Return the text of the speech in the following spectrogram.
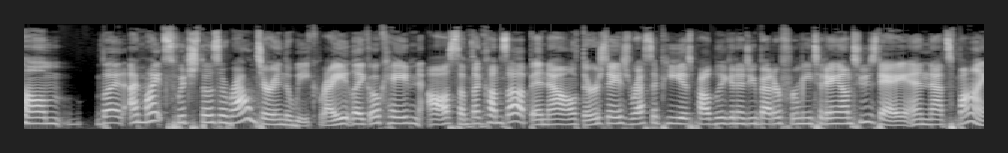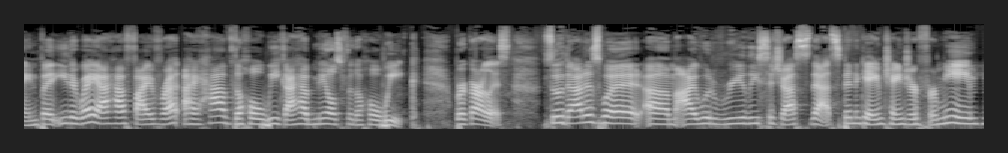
Um, but I might switch those around during the week, right? Like, okay, uh, something comes up, and now Thursday's recipe is probably going to do better for me today on Tuesday, and that's fine. But either way, I have five. Re- I have the whole week. I have meals for the whole week, regardless. So that is what um, I would really suggest. That's been a game changer for me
